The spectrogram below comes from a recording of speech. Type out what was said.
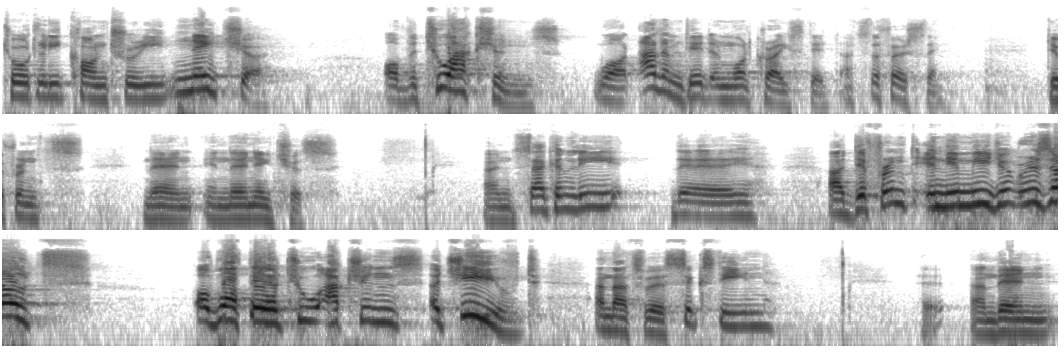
totally contrary nature of the two actions, what Adam did and what Christ did. That's the first thing. Difference then in their natures. And secondly, they are different in the immediate results of what their two actions achieved. And that's verse 16. Uh, and then,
